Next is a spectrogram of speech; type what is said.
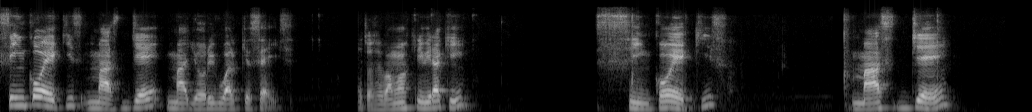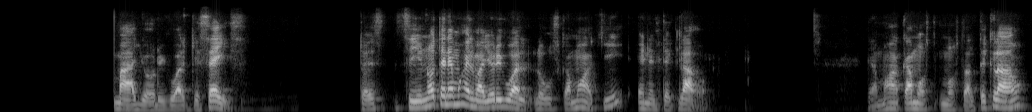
5x más y mayor o igual que 6. Entonces vamos a escribir aquí 5x más y mayor o igual que 6. Entonces, si no tenemos el mayor o igual, lo buscamos aquí en el teclado. Le damos acá mostrar teclado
